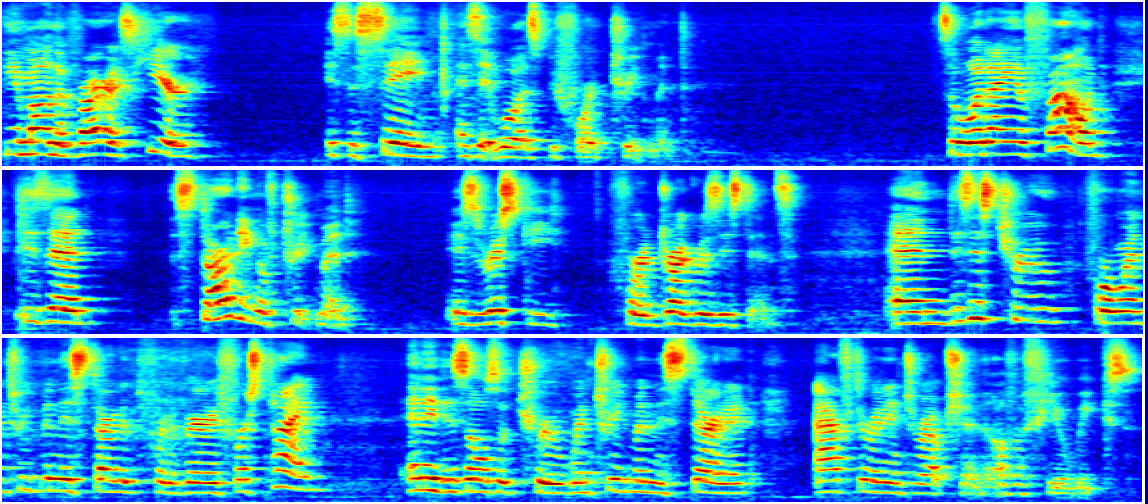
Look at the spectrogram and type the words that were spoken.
the amount of virus here is the same as it was before treatment. So what I have found is that starting of treatment is risky for drug resistance. And this is true for when treatment is started for the very first time, and it is also true when treatment is started after an interruption of a few weeks.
